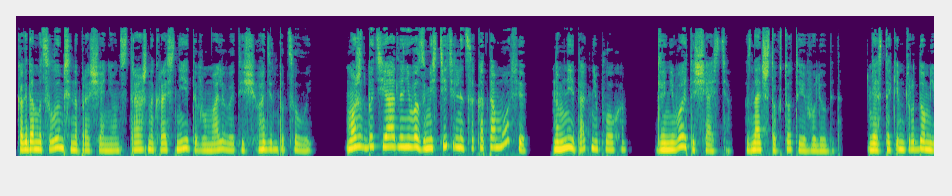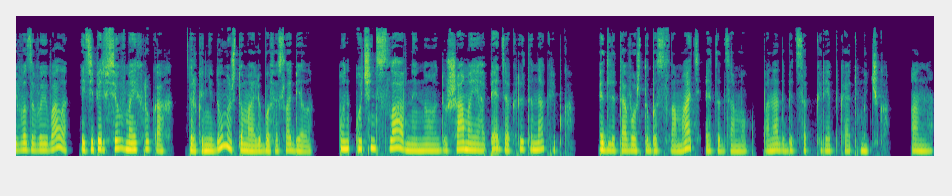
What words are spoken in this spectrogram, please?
когда мы целуемся на прощание, он страшно краснеет и вымаливает еще один поцелуй. Может быть, я для него заместительница кота Мофи? Но мне и так неплохо. Для него это счастье, знать, что кто-то его любит. Я с таким трудом его завоевала, и теперь все в моих руках. Только не думай, что моя любовь ослабела. Он очень славный, но душа моя опять закрыта накрепко. И для того, чтобы сломать этот замок, понадобится крепкая отмычка. Анна.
